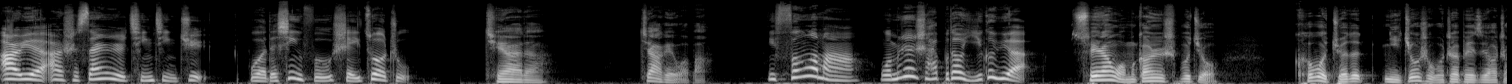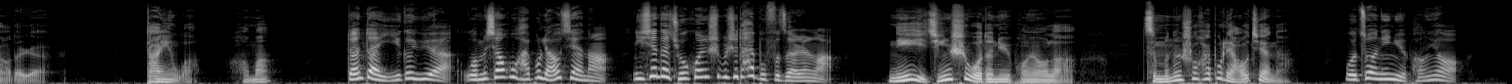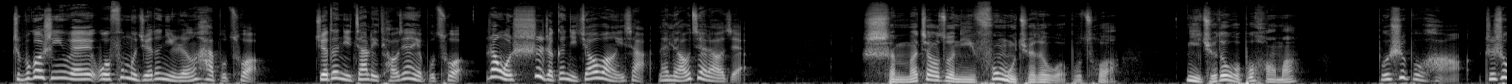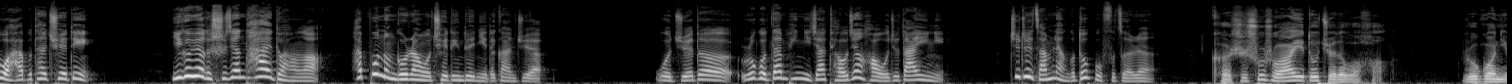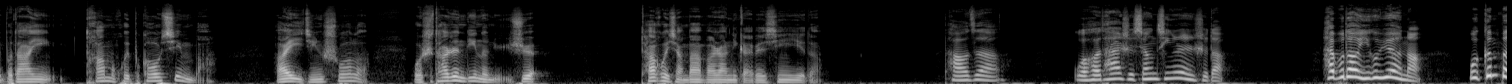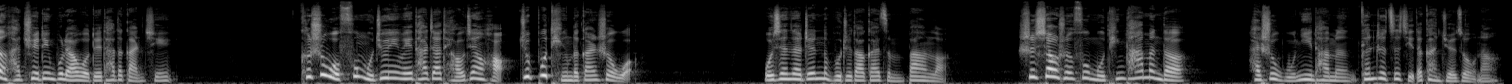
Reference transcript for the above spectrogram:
二月二十三日情景剧：我的幸福谁做主？亲爱的，嫁给我吧！你疯了吗？我们认识还不到一个月。虽然我们刚认识不久，可我觉得你就是我这辈子要找的人。答应我好吗？短短一个月，我们相互还不了解呢。你现在求婚是不是太不负责任了？你已经是我的女朋友了，怎么能说还不了解呢？我做你女朋友，只不过是因为我父母觉得你人还不错，觉得你家里条件也不错，让我试着跟你交往一下，来了解了解。什么叫做你父母觉得我不错？你觉得我不好吗？不是不好，只是我还不太确定。一个月的时间太短了，还不能够让我确定对你的感觉。我觉得，如果单凭你家条件好，我就答应你，这对咱们两个都不负责任。可是叔叔阿姨都觉得我好，如果你不答应，他们会不高兴吧？阿姨已经说了，我是他认定的女婿，他会想办法让你改变心意的。桃子，我和他是相亲认识的，还不到一个月呢，我根本还确定不了我对他的感情。可是我父母就因为他家条件好，就不停的干涉我。我现在真的不知道该怎么办了，是孝顺父母听他们的，还是忤逆他们跟着自己的感觉走呢？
